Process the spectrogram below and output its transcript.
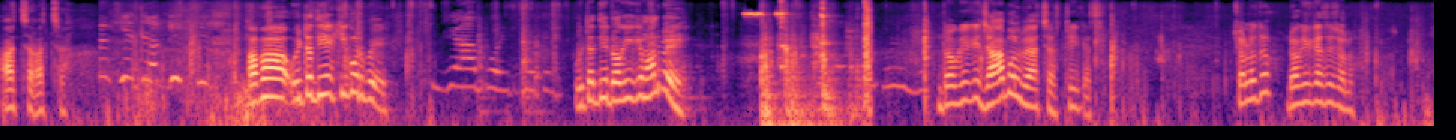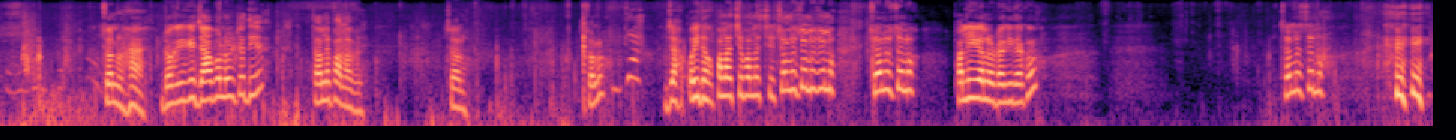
আচ্ছা আচ্ছা। বাবা, ওইটা দিয়ে কি করবে? ওইটা দিয়ে ডগিকে মারবে? ডগিকে যা বলবে আচ্ছা ঠিক আছে। চলো তো, ডগির কাছে চলো। চলো হ্যাঁ ডগিকে যা বলো ওইটা দিয়ে, তাহলে পালাবে। চলো চলো। যা, ওই দেখো, পালাচ্ছে পালাচ্ছে। চলো চলো চলো চলো চলো। পালিয়ে গেল ডগি, দেখো। চলো চলো।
